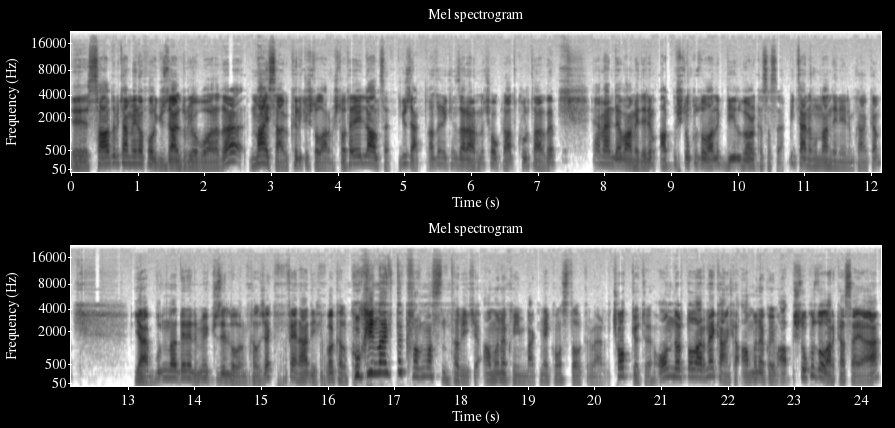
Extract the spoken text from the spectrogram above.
Ee, sağda bir tane Menofor güzel duruyor bu arada. Nice abi 43 dolarmış. Total 56. Güzel. Az öncekinin zararını çok rahat kurtardı. Hemen devam edelim. 69 dolarlık Deal Work kasası. Bir tane bundan deneyelim kankam. Ya bununla denedim mi 350 dolarım kalacak. Fena değil. Bakalım. Cookie Knife'da kalmazsın tabii ki. Amına koyayım bak. Mekon Stalker verdi. Çok kötü. 14 dolar ne kanka? Amına koyayım. 69 dolar kasa ya.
